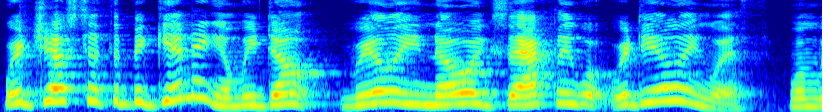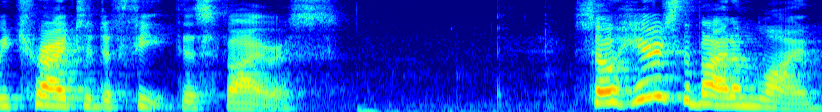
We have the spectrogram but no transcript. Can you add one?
We're just at the beginning and we don't really know exactly what we're dealing with when we try to defeat this virus. So here's the bottom line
